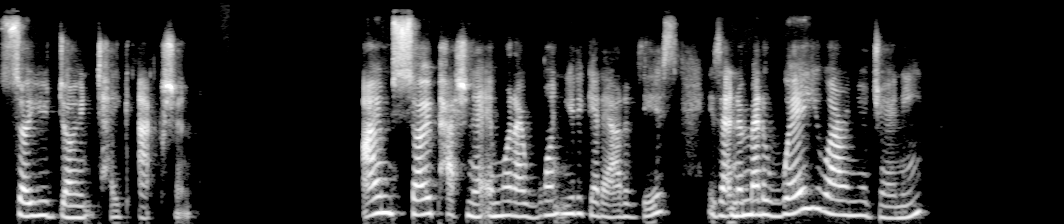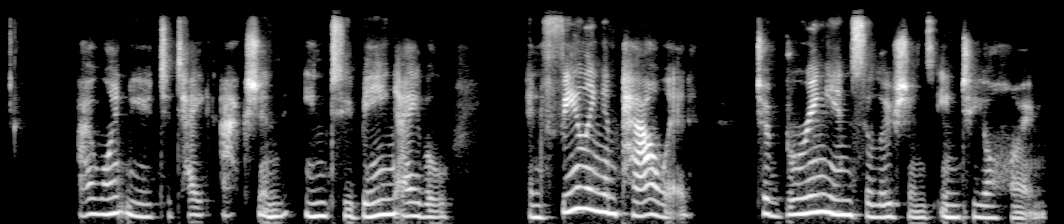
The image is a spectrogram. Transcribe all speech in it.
so you don't take action. I'm so passionate. And what I want you to get out of this is that no matter where you are in your journey, I want you to take action into being able and feeling empowered to bring in solutions into your home.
